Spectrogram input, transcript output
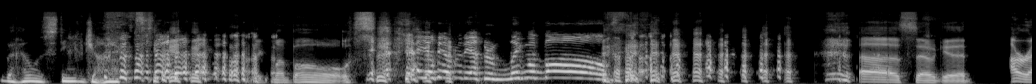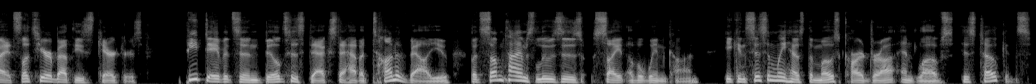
who the hell is Steve Jobs? Lick my balls. yeah, you'll hear from the other room, lick my balls. oh, so good. All right, so let's hear about these characters. Pete Davidson builds his decks to have a ton of value, but sometimes loses sight of a win con. He consistently has the most card draw and loves his tokens.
